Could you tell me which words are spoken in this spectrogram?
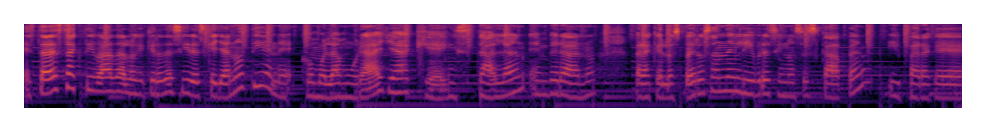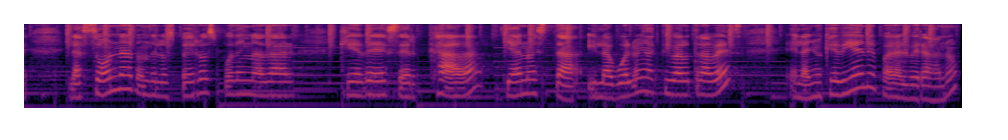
está desactivada. Lo que quiero decir es que ya no tiene como la muralla que instalan en verano para que los perros anden libres y no se escapen y para que la zona donde los perros pueden nadar quede cercada ya no está y la vuelven a activar otra vez el año que viene para el verano.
